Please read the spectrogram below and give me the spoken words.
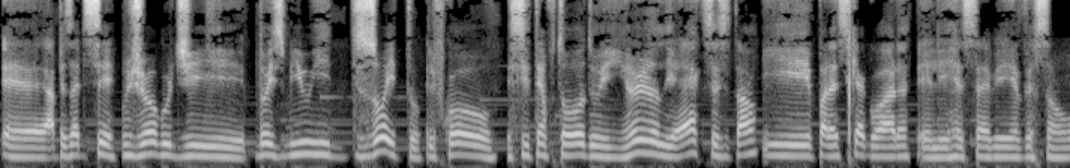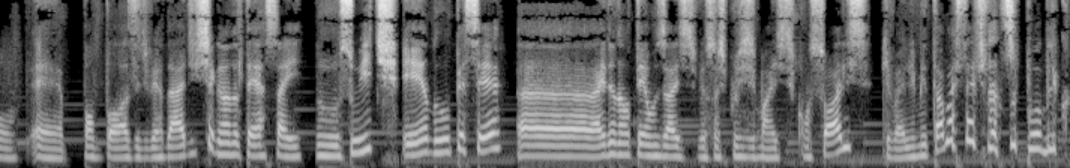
É, apesar de ser um jogo de 2018, ele ficou esse tempo todo em Early Access e tal. E parece que agora ele recebe a versão é, pomposa de verdade, chegando até a sair no Switch e no PC. Uh, ainda não temos as versões para os demais consoles, que vai limitar bastante nosso público.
